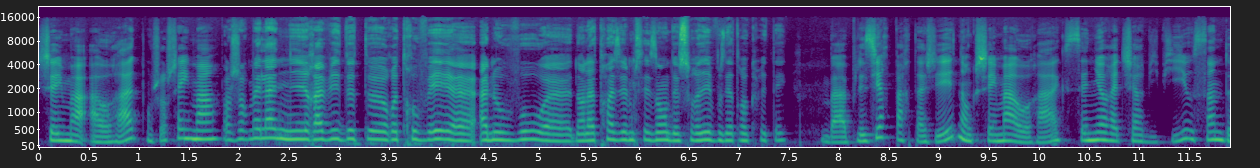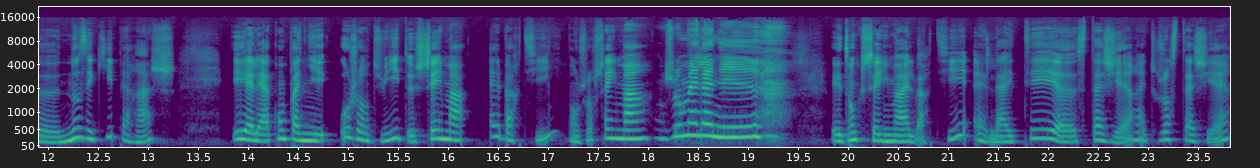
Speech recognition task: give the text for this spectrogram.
Sheima. Shaima Aorak. Bonjour Shaima. Bonjour Mélanie, ravie de te retrouver euh, à nouveau euh, dans la troisième saison de Souriez, vous êtes recrutée. Bah, plaisir partagé. Donc Shaima Aorak, senior HR BP au sein de nos équipes RH. Et elle est accompagnée aujourd'hui de Shaima Elbarti. Bonjour Shaima. Bonjour Mélanie. Et donc Shaima Elbarti, elle a été euh, stagiaire, elle est toujours stagiaire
